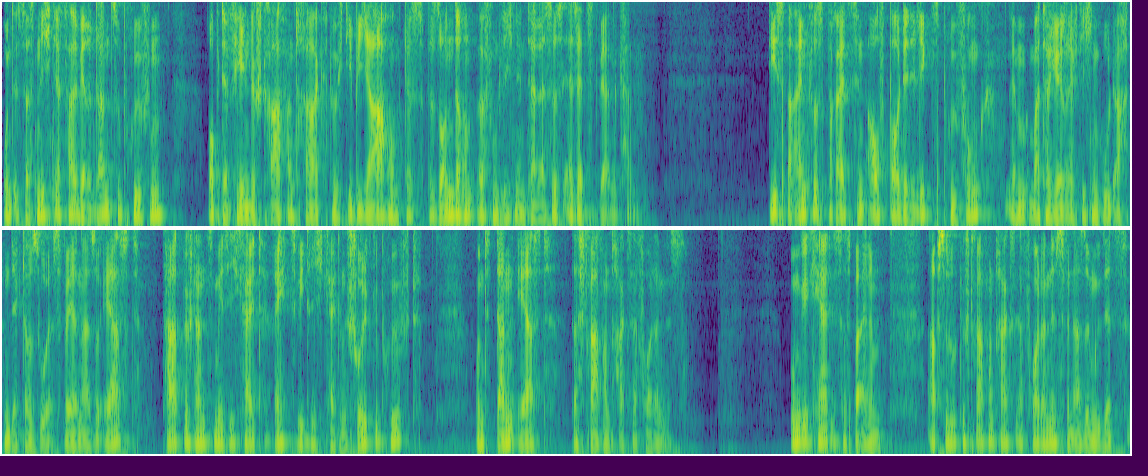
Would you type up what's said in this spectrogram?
Und ist das nicht der Fall, wäre dann zu prüfen, ob der fehlende Strafantrag durch die Bejahung des besonderen öffentlichen Interesses ersetzt werden kann. Dies beeinflusst bereits den Aufbau der Deliktsprüfung im materiellrechtlichen Gutachten der Klausur. Es werden also erst Tatbestandsmäßigkeit, Rechtswidrigkeit und Schuld geprüft und dann erst das Strafantragserfordernis. Umgekehrt ist das bei einem absoluten Strafantragserfordernis, wenn also im Gesetz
